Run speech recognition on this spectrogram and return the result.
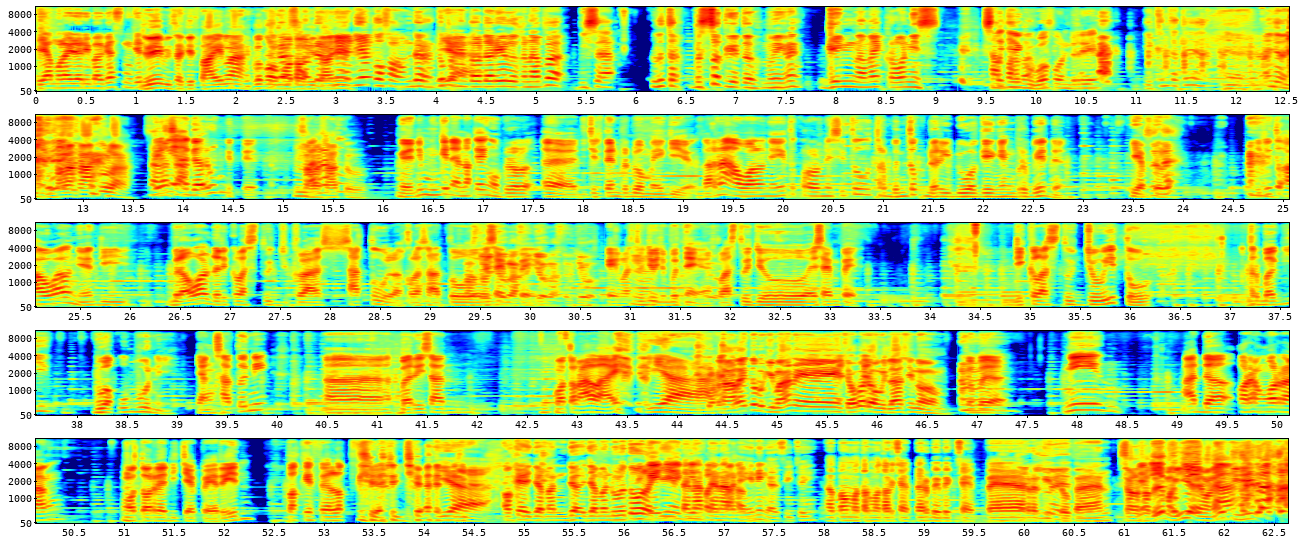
Ya mulai dari Bagas mungkin. jadi bisa ceritain lah lu kalau mau tahu ceritanya dia co-founder. Gue Iya. pengen tahu dari lu kenapa bisa lu terbesut gitu memikirkan geng namanya kronis. Kok Sampah jadi banget. gue foundernya? Iya kan katanya. Ya, lanjut lanjut. salah satu lah Salah ini satu. agak rumit ya. salah Karena satu Nggak, ini mungkin enaknya ngobrol, eh diceritain berdua sama Egy ya. Karena awalnya itu Kronis itu terbentuk dari dua geng yang berbeda. Iya betul. Jadi tuh awalnya di berawal dari kelas 7, kelas 1 lah, kelas 1 kelas tujuh SMP. kelas tujuh kelas tujuh Oke, kelas 7 Hmm. nyebutnya ya, Tujuh. kelas 7 SMP. Di kelas 7 itu terbagi dua kubu nih. Yang satu nih eh, barisan motor alay. Iya. Pertama itu bagaimana coba dong jelasin dong Coba ya. Ini ada orang-orang motornya diceperin pakai velg dari jari. Iya, oke zaman ja- zaman dulu tuh lagi tenar-tenarnya paham. ini gak sih cuy? Apa motor-motor ceper, bebek ceper gitu ya, kan? salah Ya, satunya emang iya emang. Egi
